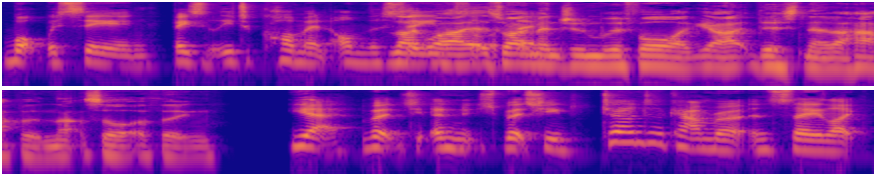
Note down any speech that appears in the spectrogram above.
what we're seeing, basically to comment on the like scene. what I, that's what I mentioned before. Like, yeah, this never happened. That sort of thing. Yeah, but and but she'd turn to the camera and say like,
